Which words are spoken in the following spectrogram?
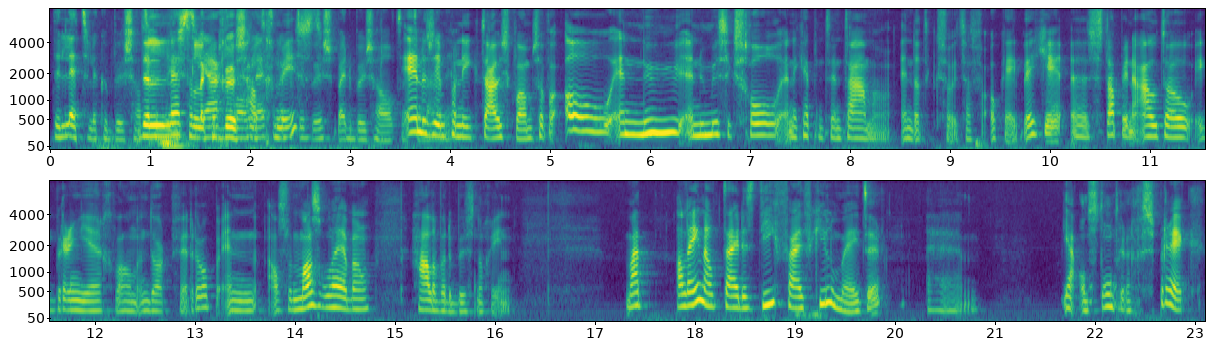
De letterlijke bus had De gemist. letterlijke Ja, bus had letterlijk gemist. De bus bij de bushalte. en dus in paniek thuis kwam. Zo van, oh, en nu? En nu mis ik school en ik heb een tentamen. En dat ik zoiets had van, oké, weet je, eh, stap in de auto. Ik breng je gewoon een dorp verderop. En als we mazzel hebben, halen we de bus nog in. Maar alleen al tijdens die vijf kilometer ehm, ja, ontstond er een gesprek...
